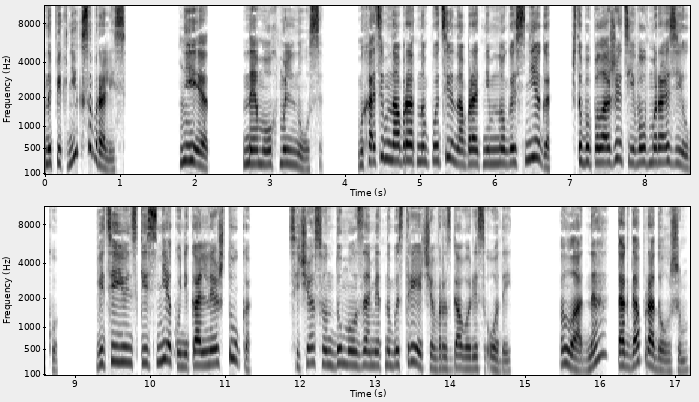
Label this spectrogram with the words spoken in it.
На пикник собрались?» «Нет», — Немо ухмыльнулся. «Мы хотим на обратном пути набрать немного снега, чтобы положить его в морозилку. Ведь июньский снег — уникальная штука». Сейчас он думал заметно быстрее, чем в разговоре с Одой. «Ладно, тогда продолжим».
